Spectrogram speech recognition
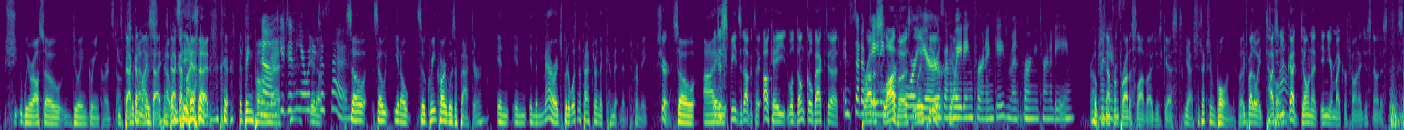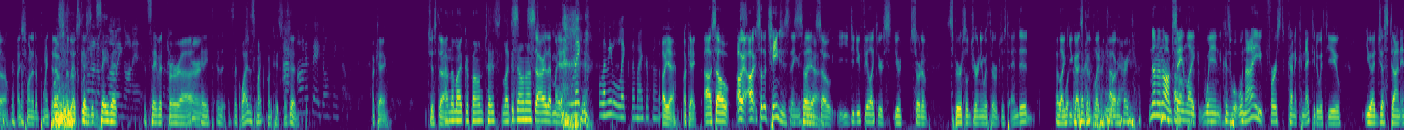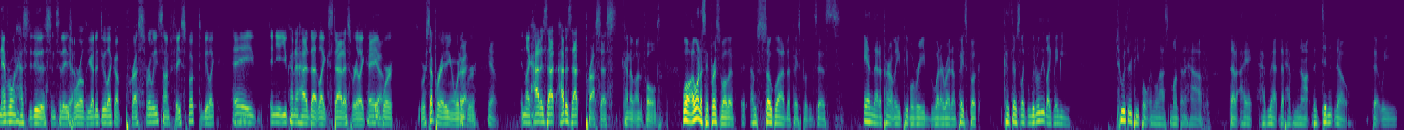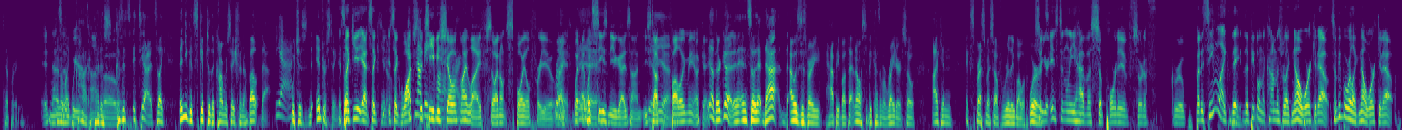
she, we were also doing green card stuff. He's back So on my was- side. He's that back was- on my yeah, side. the ping pong no, match. you didn't hear what he know. just said. So so you know so green card was a factor in in in the marriage, but it wasn't a factor in the commitment for me. sure. So I It just speeds it up. It's like okay, well, don't go back to Instead of Bratislava dating for four years here. and Yeah. waiting for an engagement for an eternity. I hope she's not from just- Bratislava. I just guessed. yeah, she's actually from Poland, but Which, by the way, Tasha, cool. you've got donut in your microphone. I just noticed. So I just wanted to point that Well, out for that's those. good. You can save it. Blowing on it. could save it for uh, All right. any. and It's like why does this microphone taste so good? Honestly, I don't think that was donut. Okay, just uh, And the microphone tastes like a donut. sorry that my. lick, let me lick the microphone. oh yeah. Okay. Uh, so okay. All right, so the changes things. So, then. yeah. So you, did you feel like your your sort of spiritual journey with her just ended? Uh, like wh- you guys kind of like got lear- married. No, no, no. I'm saying Oh. like when because when I first kind of connected with you, you had just done, and everyone has to do this in today's Yeah. world. You got to do like a press release on Facebook to be like, hey, and you, you kind of had that like status where like, hey, Mm-hmm. Yeah. we're we're separating or whatever. Yeah. And like, how does that how does that process kind of unfold? Well, I want to say first of all that I'm so glad that Facebook exists, and that apparently people read what I write on Facebook, because there's like literally like maybe two or three people in the last month and a half that I have met that have not that didn't know that we separated. And that's and I'm a like, weird God, convo. that is because it's it's yeah, it's like then you could skip to the conversation about that, Yeah. which is interesting. It's But- like you, yeah, it's like you know. it's like watch It's the TV show of my life, so I don't spoil for you. Right. Like, what Yeah, what yeah. season are you guys on? You Yeah, stop yeah. following me? Okay. yeah, they're good, and, and so that that I was just very happy about that, and also because I'm a writer, so I can express myself really well with words. So you instantly have a supportive sort of group, but it seemed like they, hmm. the people in the comments were like, "No, work it out." Some people were like, "No, work it out,"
